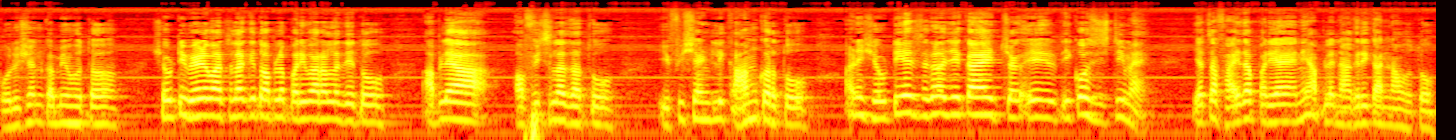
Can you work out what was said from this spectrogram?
पोल्युशन कमी होतं. शेवटी वेळ वाचला की तो आपल्या परिवाराला देतो आपल्या ऑफिसला जातो इफिशियंटली काम करतो. आणि शेवटी हे सगळं जे काय च इकोसिस्टीम आहे याचा फायदा पर्यायाने आपल्या नागरिकांना होतो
